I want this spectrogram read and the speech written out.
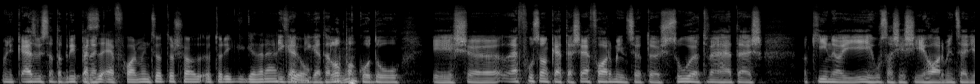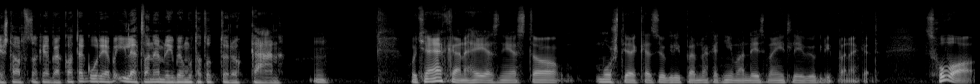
Mondjuk ez viszont a Gripen. Ez az F-35-ös az ötödik generáció? Igen, igen, a lopakodó és F-22-es, F-35-ös, Su-57-es, a kínai E20-as és E31-es tartoznak ebbe a kategóriába, illetve a nemrég bemutatott török Kán. Hm. Hogyha el kellene helyezni ezt a most érkező gripeneket, nyilván részben itt lévő gripeneket. Ez hova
